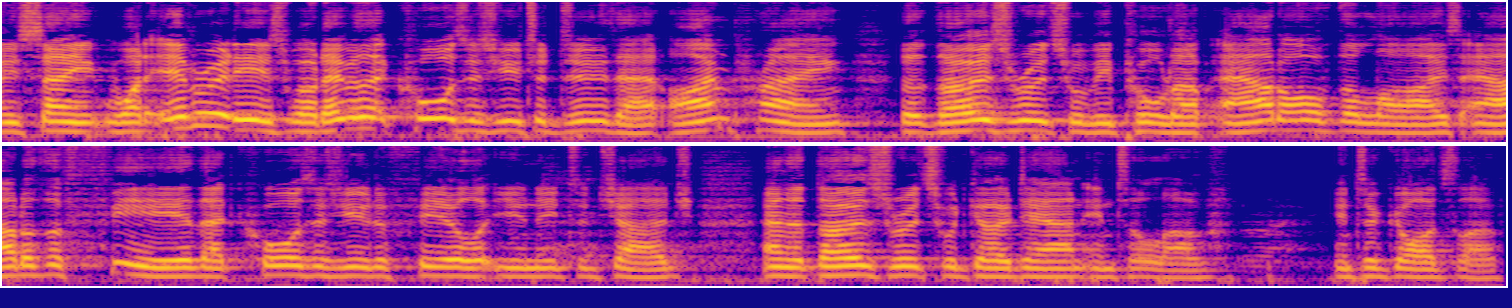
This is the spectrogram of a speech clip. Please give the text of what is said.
And he's saying, whatever it is, whatever that causes you to do that, I'm praying that those roots will be pulled up out of the lies, out of the fear that causes you to feel that you need to judge, and that those roots would go down into love, into God's love.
